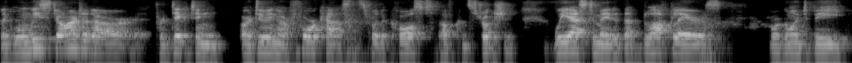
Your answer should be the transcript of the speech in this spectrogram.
like when we started our predicting or doing our forecasts for the cost of construction, we estimated that block layers were going to be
